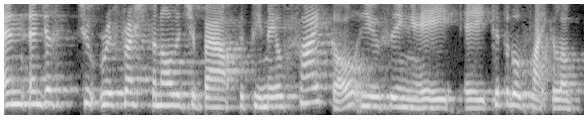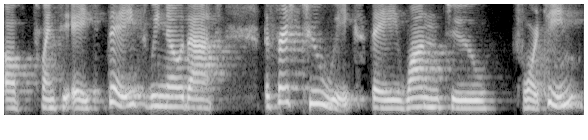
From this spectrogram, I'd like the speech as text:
And, and just to refresh the knowledge about the female cycle using a, a typical cycle of, of 28 days, we know that the first two weeks, day 1 to 14,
